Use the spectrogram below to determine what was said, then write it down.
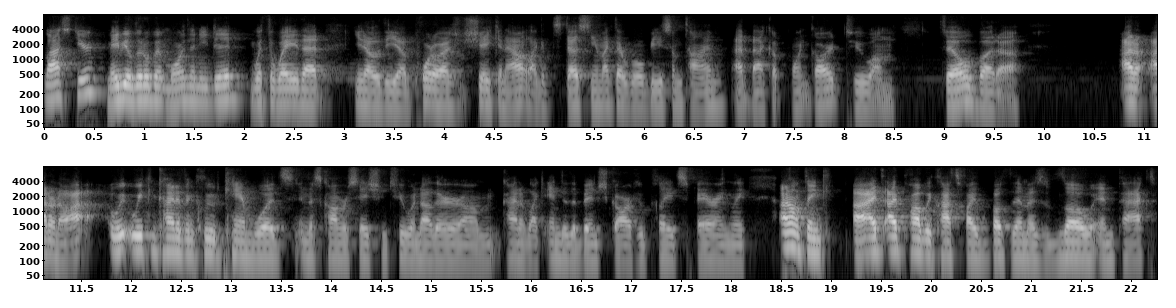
last year, maybe a little bit more than he did with the way that you know the uh, portal has shaken out. Like it does seem like there will be some time at backup point guard to um, fill, but uh, I don't, I don't know. I, we, we can kind of include Kam Woods in this conversation too, another um, kind of like end of the bench guard who played sparingly. I don't think I'd, I'd probably classify both of them as low impact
